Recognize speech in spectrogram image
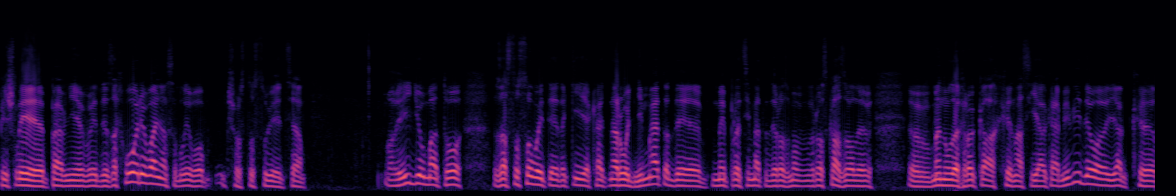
пішли певні види захворювань, особливо що стосується оїдіума, то застосовуйте такі як народні методи. Ми про ці методи розказували в минулих роках. У нас є окремі відео, як е,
